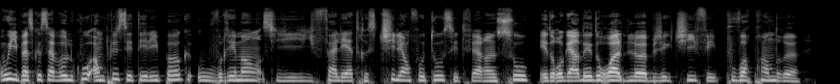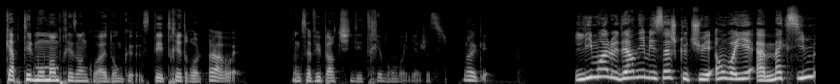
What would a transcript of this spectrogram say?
Oui, parce que ça vaut le coup. En plus, c'était l'époque où vraiment, s'il fallait être stylé en photo, c'est de faire un saut et de regarder droit de l'objectif et pouvoir prendre, capter le moment présent, quoi. Donc, euh, c'était très drôle. Ah ouais, Donc, ça fait partie des très bons voyages aussi. ok. Lis-moi le dernier message que tu as envoyé à Maxime,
